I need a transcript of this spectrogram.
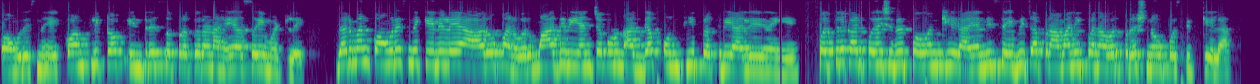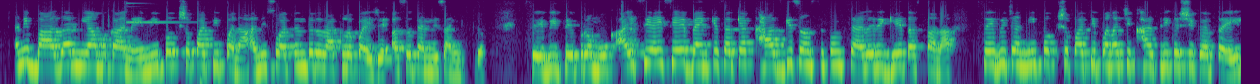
काँग्रेसने हे कॉन्फ्लिक्ट ऑफ इंटरेस्टचं प्रकरण आहे असंही म्हटलंय. दरम्यान काँग्रेसने केलेल्या या आरोपांवर माधवी यांच्याकडून अद्याप कोणतीही प्रक्रिया आलेली नाहीये. पत्रकार परिषदेत पवन खेरा यांनी सेबीच्या प्रामाणिकपणावर प्रश्न उपस्थित केला आणि बाजार नियामकाने निपक्षपातीपणा आणि स्वातंत्र्य राखलं पाहिजे असं त्यांनी सांगितलं. सेबीचे प्रमुख आयसीआयसीआय बँकेसारख्या खासगी संस्थेतून सॅलरी घेत असताना सेबीच्या निपक्षपातीपणाची खात्री कशी करता येईल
